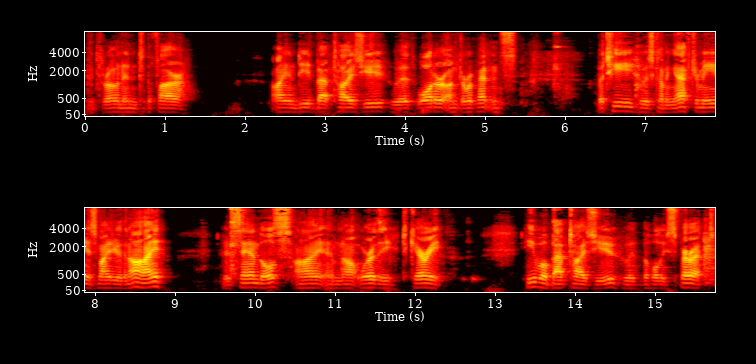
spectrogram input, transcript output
and thrown into the fire. I indeed baptize you with water unto repentance. But he who is coming after me is mightier than I, whose sandals I am not worthy to carry. He will baptize you with the Holy Spirit.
